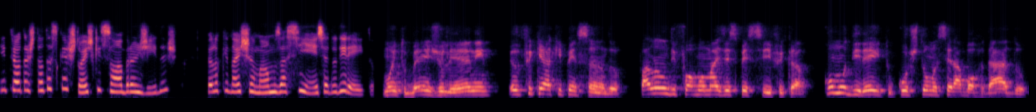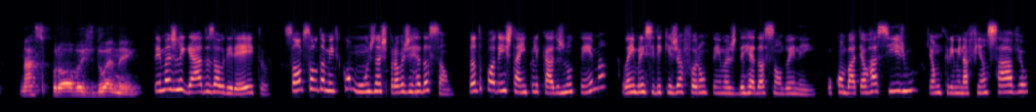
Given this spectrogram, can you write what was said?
entre outras tantas questões que são abrangidas pelo que nós chamamos a ciência do direito. Muito bem, Juliane. Eu fiquei aqui pensando, falando de forma mais específica, como o direito costuma ser abordado nas provas do Enem? Temas ligados ao direito são absolutamente comuns nas provas de redação. Tanto podem estar implicados no tema, lembrem-se de que já foram temas de redação do Enem: o combate ao racismo, que é um crime inafiançável,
